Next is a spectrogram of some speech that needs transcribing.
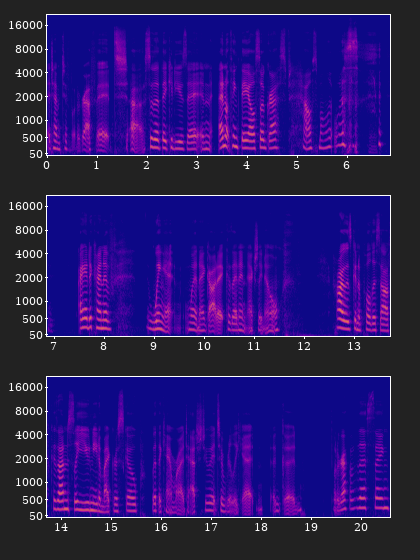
attempt to photograph it uh, so that they could use it, and I don't think they also grasped how small it was. I had to kind of wing it when I got it because I didn't actually know how I was going to pull this off. Because honestly, you need a microscope with a camera attached to it to really get a good photograph of this thing,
